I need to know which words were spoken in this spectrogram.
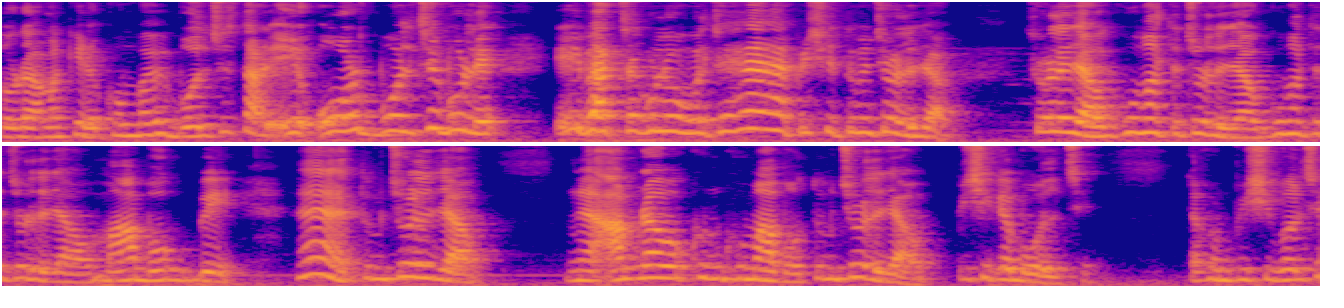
তোরা আমাকে এরকমভাবে বলছিস, তার এ ওর বলছে বলে এই বাচ্চাগুলো বলছে হ্যাঁ হ্যাঁ পিসি, তুমি চলে যাও চলে যাও, ঘুমাতে চলে যাও, ঘুমাতে চলে যাও, মা বকবে হ্যাঁ তুমি চলে যাও আমরাও এখন ঘুমাবো, তুমি চলে যাও, পিসিকে বলছে। তখন পিসি বলছে,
